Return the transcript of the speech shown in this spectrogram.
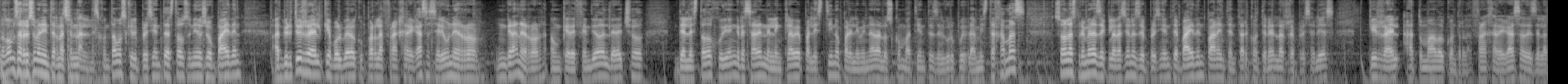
Nos vamos al resumen internacional. Les contamos que el presidente de Estados Unidos, Joe Biden, advirtió a Israel que volver a ocupar la franja de Gaza sería un error, un gran error, aunque defendió el derecho del Estado judío a ingresar en el enclave palestino para eliminar a los combatientes del grupo islamista Hamas. Son las primeras declaraciones del presidente Biden para intentar contener las represalias que Israel ha tomado contra la franja de Gaza desde,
